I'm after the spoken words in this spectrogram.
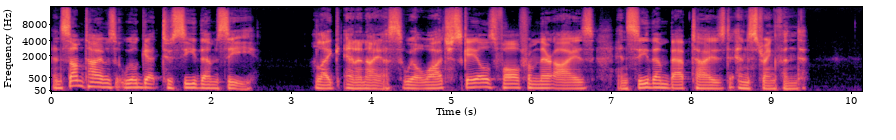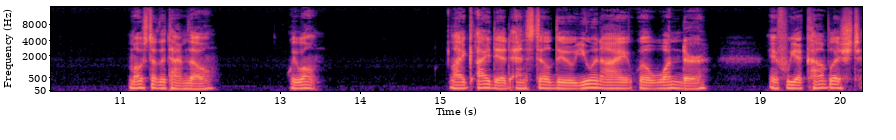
And sometimes we'll get to see them see. Like Ananias, we'll watch scales fall from their eyes and see them baptized and strengthened. Most of the time, though, we won't. Like I did and still do, you and I will wonder if we accomplished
